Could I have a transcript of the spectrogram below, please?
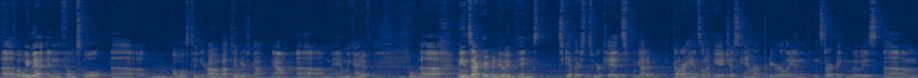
Uh, but we met in film school uh, almost ten years, oh, about ten years ago now, um, and we kind of, uh, me and Zachary have been doing things together since we were kids. We got a, got our hands on a VHS camera pretty early and, and started making movies, um,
